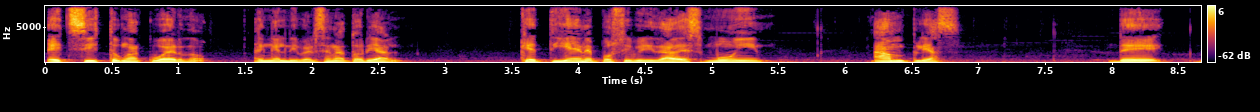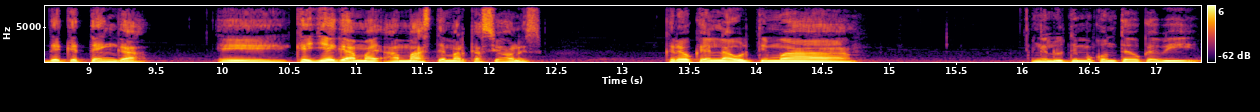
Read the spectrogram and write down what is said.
existe un acuerdo en el nivel senatorial que tiene posibilidades muy amplias de, que tenga, eh, que llegue a más demarcaciones creo que en la última, en el último conteo que vi,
